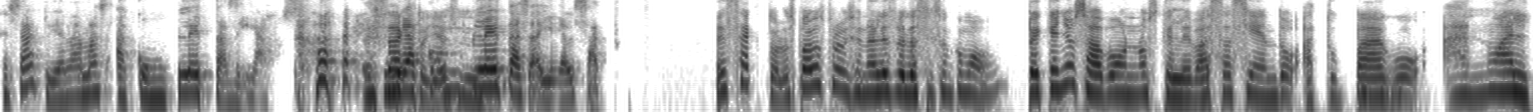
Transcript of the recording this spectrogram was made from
Exacto, ya nada más a completas, digamos. Exacto. ya completas ahí al SAT. Exacto, los pagos provisionales, velo así, son como pequeños abonos que le vas haciendo a tu pago anual.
